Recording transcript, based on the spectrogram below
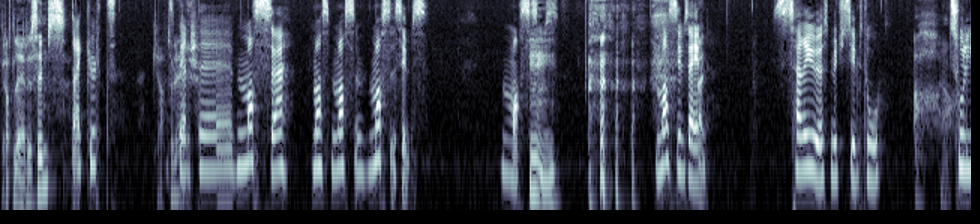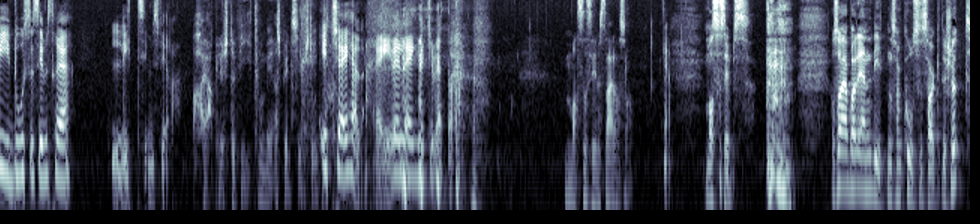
Gratulerer, Sims. Det er kult. Gratulerer. Spilte masse, masse, masse, masse Sims. Masse Sims. Masse Sims 1. Seriøst mye Sims 2. Solid dose Sims 3. Litt Sims 4. Ah, jeg har ikke lyst til å vite hvor mye jeg har spilt Sims 2. Ikke jeg heller. Jeg vil egentlig ikke vite det. Masse Sims der, altså. Masse Sims. og så har jeg bare en liten sånn kosesak til slutt.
